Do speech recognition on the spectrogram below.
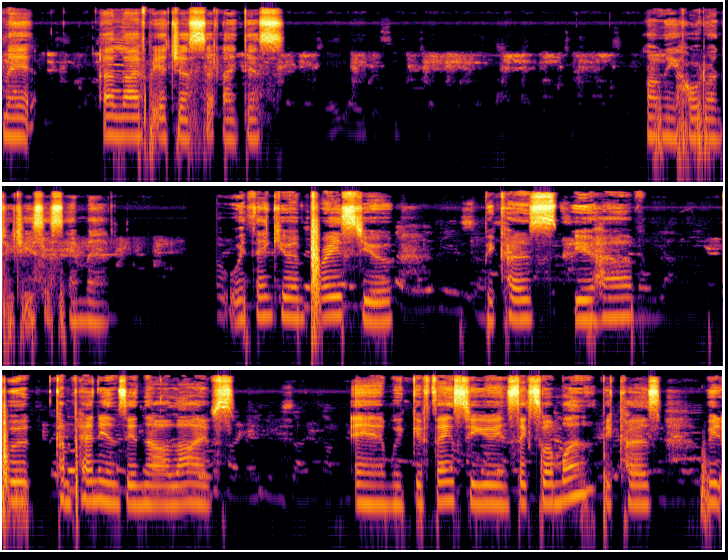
May our life be adjusted like this. Only hold on to Jesus. Amen. We thank you and praise you because you have put companions in our lives. And we give thanks to you in 611 because we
